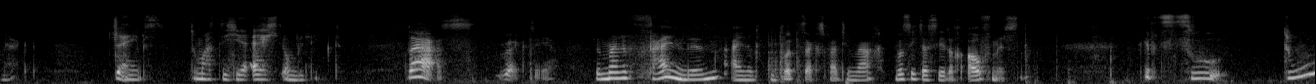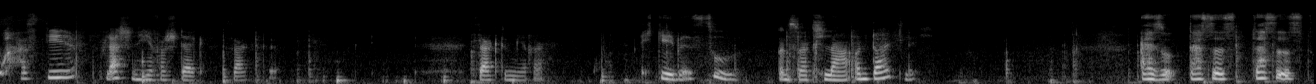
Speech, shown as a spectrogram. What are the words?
bemerkt. James, du machst dich hier echt unbeliebt. Was? sagte er. Wenn meine Feindin eine Geburtstagsparty macht, muss ich das jedoch aufmischen. Gib's zu. Du hast die Flaschen hier versteckt, sagte, sagte Mira. Ich gebe es zu. Und zwar klar und deutlich. Also, das ist, das ist.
